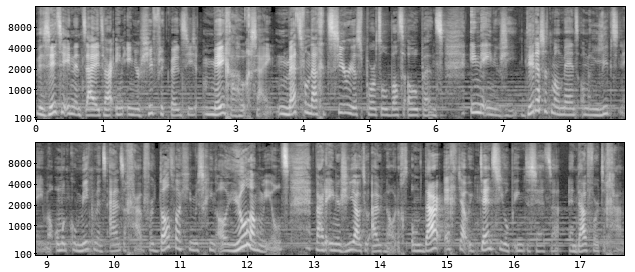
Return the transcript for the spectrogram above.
We zitten in een tijd waarin energiefrequenties mega hoog zijn. Met vandaag het Sirius Portal wat opent in de energie. Dit is het moment om een leap te nemen, om een commitment aan te gaan voor dat wat je misschien al heel lang wilt, waar de energie jou toe uitnodigt. Om daar echt jouw intentie op in te zetten en daarvoor te gaan.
